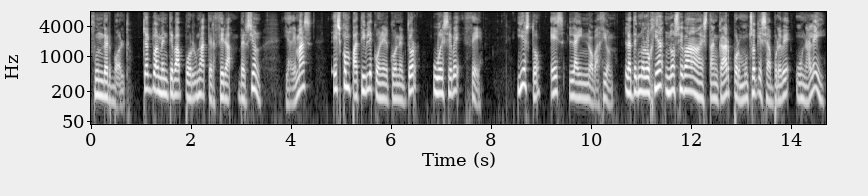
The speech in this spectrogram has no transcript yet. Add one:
Thunderbolt que actualmente va por una tercera versión y además es compatible con el conector USB-C. Y esto es la innovación. La tecnología no se va a estancar por mucho que se apruebe una ley.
